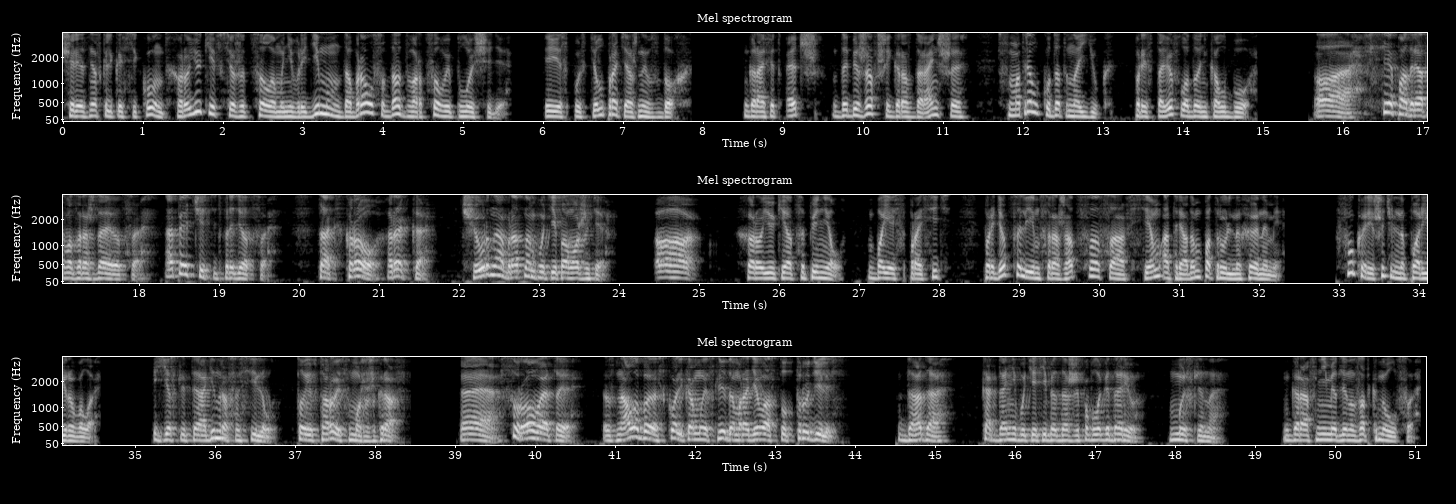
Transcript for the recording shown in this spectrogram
Через несколько секунд Харуюки все же целым и невредимым добрался до Дворцовой площади и спустил протяжный вздох. Графит Эдж, добежавший гораздо раньше, смотрел куда-то на юг, приставив ладонь к лбу. «О, все подряд возрождаются. Опять чистить придется. Так, Кроу, Рекка, чур на обратном пути поможете». «А...» Харуюки оцепенел, боясь спросить, придется ли им сражаться со всем отрядом патрульных энеми. Фука решительно парировала. «Если ты один раз осилил, то и второй сможешь, граф». «Э, суровая ты. Знала бы, сколько мы с Лидом ради вас тут трудились». «Да-да. Когда-нибудь я тебя даже поблагодарю. Мысленно». Граф немедленно заткнулся.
